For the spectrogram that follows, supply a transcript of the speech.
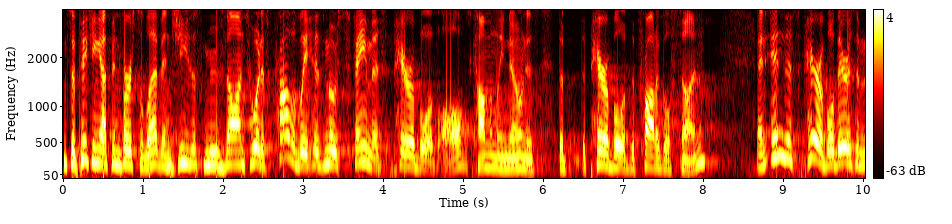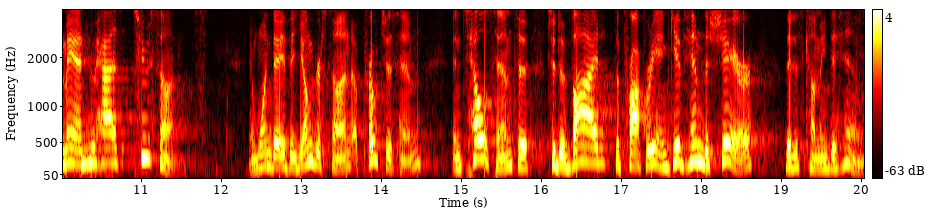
And so, picking up in verse 11, Jesus moves on to what is probably his most famous parable of all. It's commonly known as the, the parable of the prodigal son. And in this parable, there is a man who has two sons. And one day, the younger son approaches him and tells him to, to divide the property and give him the share that is coming to him.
